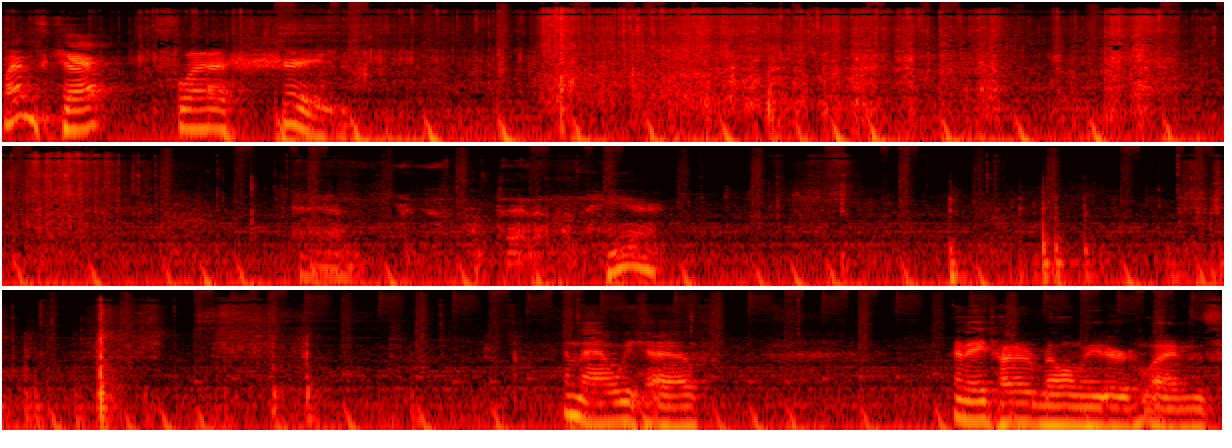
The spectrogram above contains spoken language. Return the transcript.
lens cap slash shade. That on here. And now we have an 800 millimeter lens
